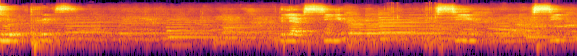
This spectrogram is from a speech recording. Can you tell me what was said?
Сюрприз. Для всіх, всіх, всіх.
